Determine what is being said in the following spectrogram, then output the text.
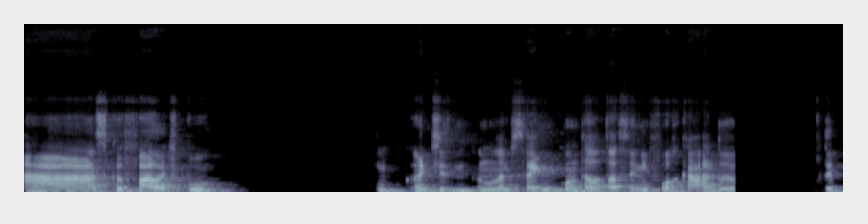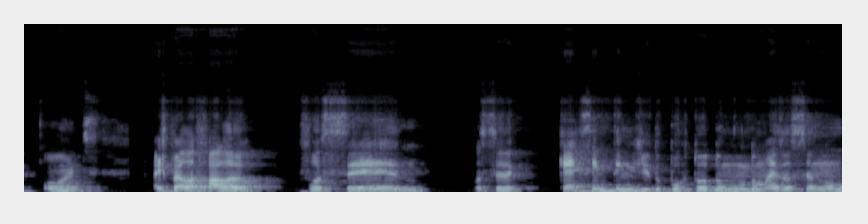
a Asuka fala, tipo, antes, eu não lembro se é enquanto ela tá sendo enforcada depois. Aí, tipo, ela fala, você, você quer ser entendido por todo mundo, mas você não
